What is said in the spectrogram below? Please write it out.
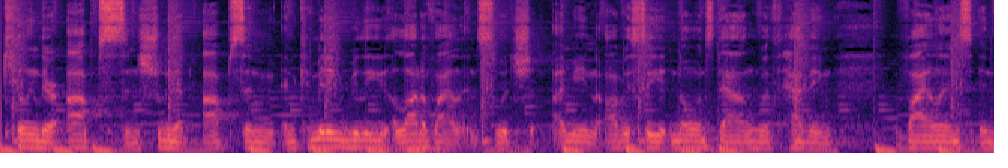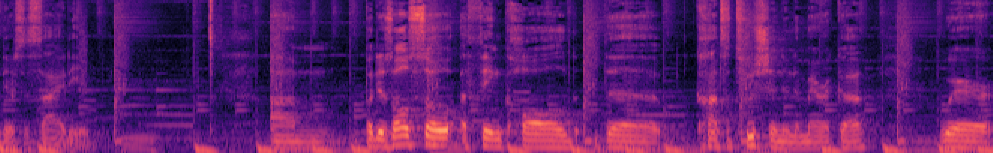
killing their ops and shooting at ops and, and committing really a lot of violence, which, I mean, obviously, no one's down with having violence in their society. Um, but there's also a thing called the Constitution in America, where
